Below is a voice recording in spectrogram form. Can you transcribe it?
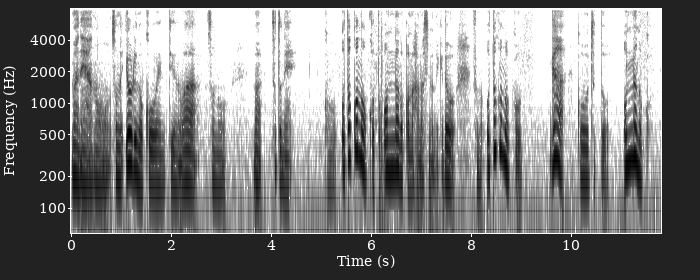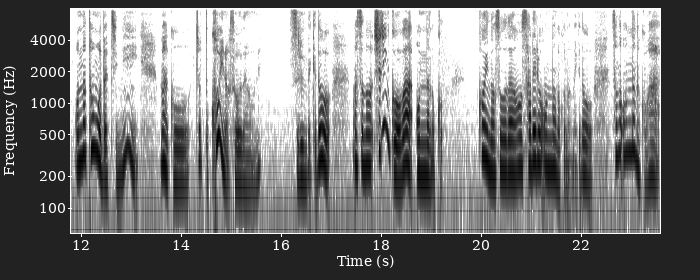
まあね、あの、その夜の公園っていうのは、その、まあ、ちょっとね、こう、男の子と女の子の話なんだけど、その男の子が、こう、ちょっと、女の子、女友達に、まあこう、ちょっと恋の相談をね、するんだけど、まあ、その主人公は女の子恋の相談をされる女の子なんだけどその女の子は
